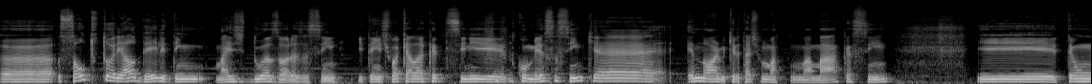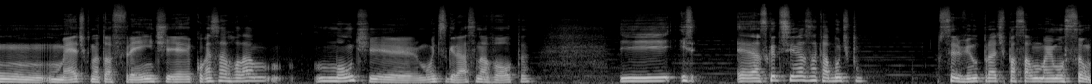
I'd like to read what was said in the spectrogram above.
Ah, só o tutorial dele tem mais de duas horas, assim. E tem, tipo, aquela cutscene do começo, assim, que é enorme. Que ele tá, tipo, numa uma maca, assim. E tem um, um médico na tua frente. E começa a rolar um monte, um monte de desgraça na volta. E, e, é, as cutscenes acabam, tipo, servindo pra te passar uma emoção.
